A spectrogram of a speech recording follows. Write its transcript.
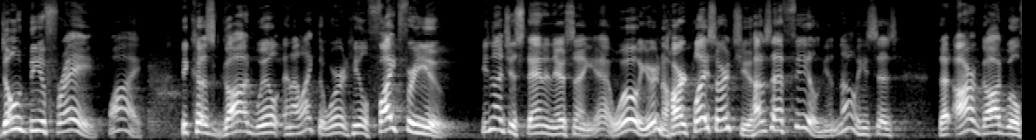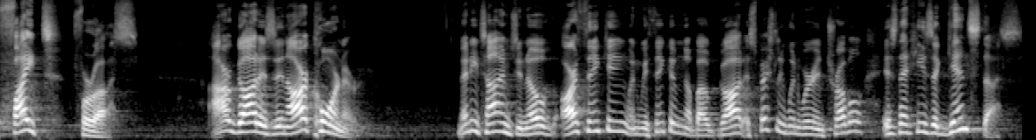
don't be afraid. Why? Because God will, and I like the word, He'll fight for you. He's not just standing there saying, yeah, whoa, you're in a hard place, aren't you? How does that feel? No, He says that our God will fight for us. Our God is in our corner. Many times, you know, our thinking when we're thinking about God, especially when we're in trouble, is that He's against us,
